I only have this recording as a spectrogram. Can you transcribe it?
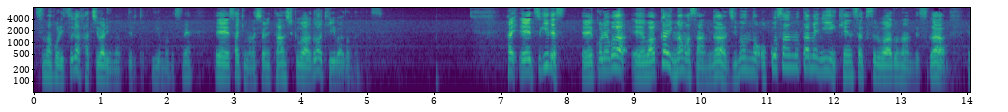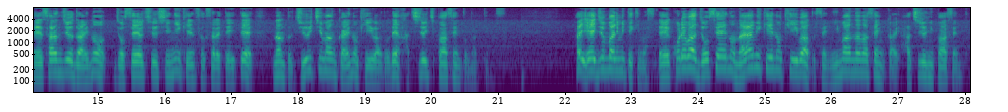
スマホ率が8割になっているというものですね。えー、さっきも話したように短縮ワードはキーワードになります。はい、えー、次です。えこれは、え若いママさんが自分のお子さんのために検索するワードなんですが、え30代の女性を中心に検索されていて、なんと11万回のキーワードで81%になっています。はい、えー、順番に見ていきます。え、これは女性の悩み系のキーワードですね。27,000回、82%。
